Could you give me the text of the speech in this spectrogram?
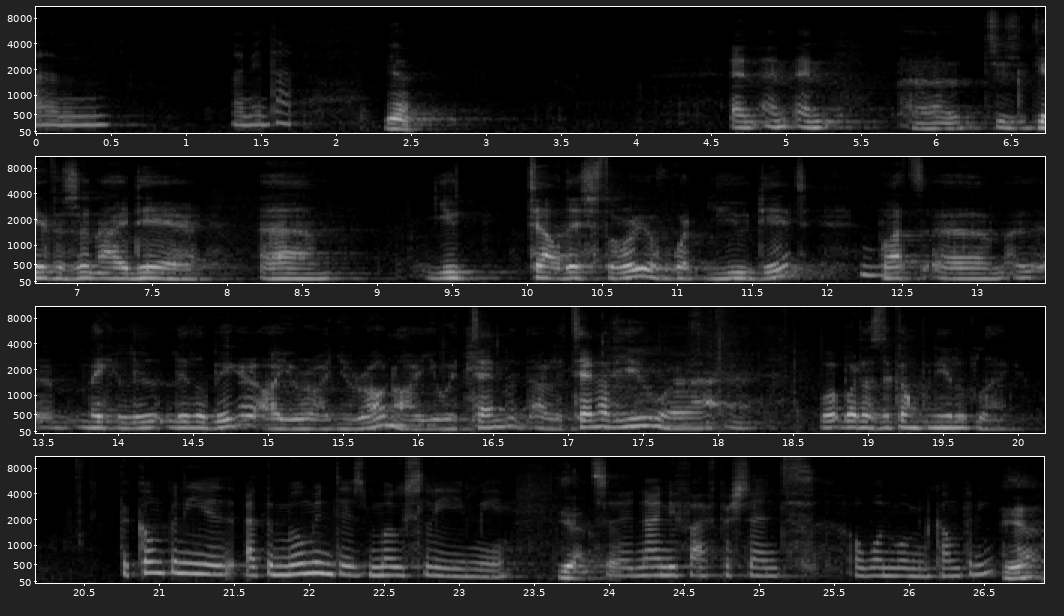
um, I made that. yeah. And, and, and uh, to give us an idea, um, you tell this story of what you did, but um, uh, uh, make it a little, little bigger. Are you on your own? Are you with 10? Are there 10 of you? Or, uh, what, what does the company look like? The company is, at the moment is mostly me. Yeah. It's a 95% a one-woman company. Yeah?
